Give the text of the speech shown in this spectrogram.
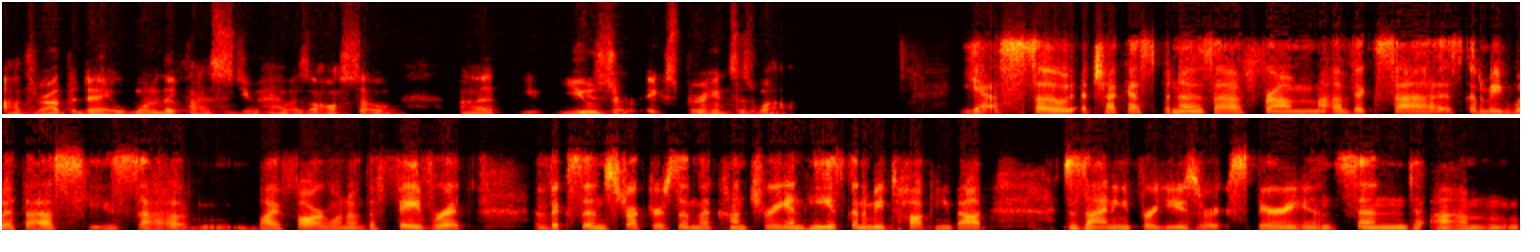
uh, throughout the day. One of the classes you have is also uh, user experience as well. Yes, so Chuck Espinoza from Avixa is going to be with us. He's uh, by far one of the favorite Avixa instructors in the country, and he is going to be talking about designing for user experience and um,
